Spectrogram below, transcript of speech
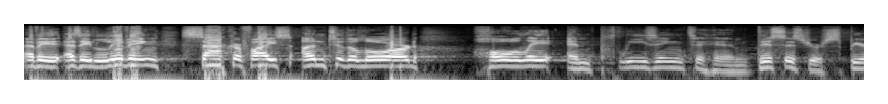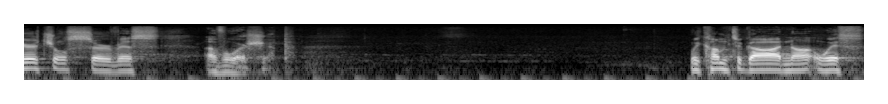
as a, living sacrifice unto the Lord, holy and pleasing to Him. This is your spiritual service of worship. We come to God not with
